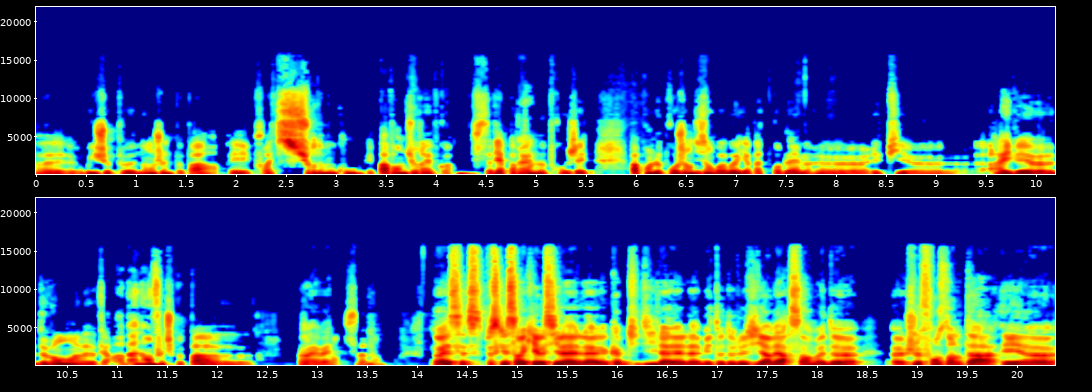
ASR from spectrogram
euh, oui je peux, non je ne peux pas, et pour être sûr de mon coup et pas vendre du rêve quoi. C'est-à-dire pas prendre le projet, pas prendre le projet en disant ouais ouais il y a pas de problème, euh, et puis euh, arriver euh, devant faire ah bah non en fait je peux pas. ouais ouais. ça non. Ouais, c'est, parce que c'est vrai qu'il y a aussi, la, la, comme tu dis, la, la méthodologie inverse en mode euh, je fonce dans le tas et euh,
